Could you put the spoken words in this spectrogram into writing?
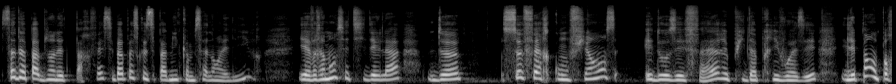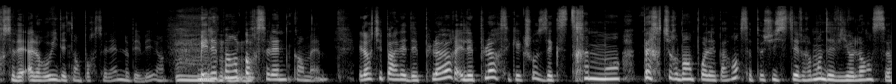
Ça n'a pas besoin d'être parfait, c'est pas parce que c'est pas mis comme ça dans les livres. Il y a vraiment cette idée-là de se faire confiance et d'oser faire, et puis d'apprivoiser. Il n'est pas en porcelaine. Alors oui, il est en porcelaine, le bébé, hein. mais il n'est pas en porcelaine quand même. Et alors tu parlais des pleurs, et les pleurs, c'est quelque chose d'extrêmement perturbant pour les parents. Ça peut susciter vraiment des violences euh,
